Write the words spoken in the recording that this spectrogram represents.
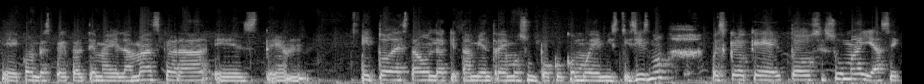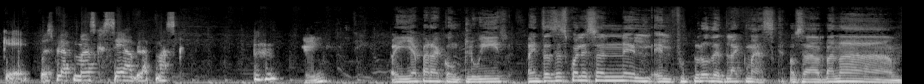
eh, con respecto al tema de la máscara, este y toda esta onda que también traemos un poco como de misticismo, pues creo que todo se suma y hace que pues Black Mask sea Black Mask. Ok. Oye, ya para concluir, entonces, ¿cuáles son el, el futuro de Black Mask? O sea, ¿van a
